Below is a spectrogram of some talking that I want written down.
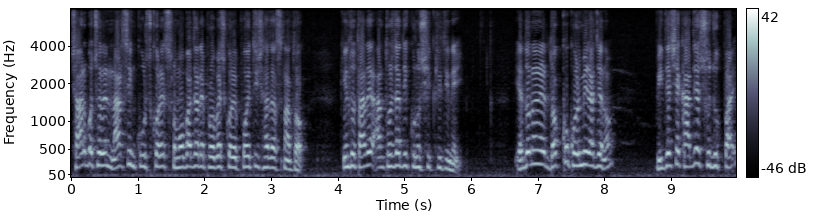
চার বছরের নার্সিং কোর্স করে শ্রমবাজারে প্রবেশ করে পঁয়ত্রিশ হাজার স্নাতক। কিন্তু তাদের আন্তর্জাতিক কোনো স্বীকৃতি নেই। এ ধরনের দক্ষ কর্মীরা যেন বিদেশে কাজের সুযোগ পায়,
